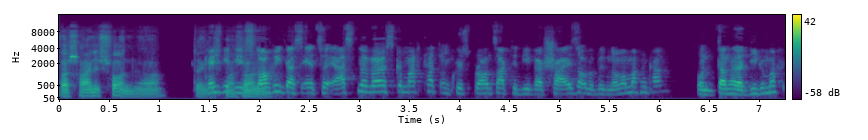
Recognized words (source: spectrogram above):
wahrscheinlich schon, ja. Kennt ihr die schon. Story, dass er zuerst eine Verse gemacht hat und Chris Brown sagte, die wäre scheiße, ob er bitte nochmal machen kann? Und dann hat er die gemacht?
